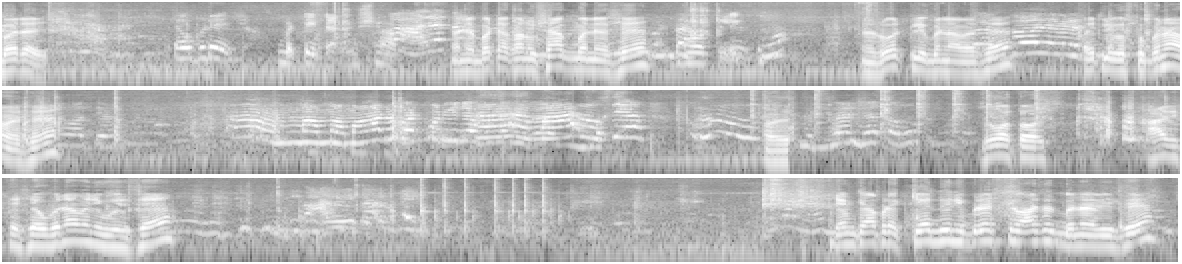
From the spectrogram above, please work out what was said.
બડે બટેટાનું શાક. અને બટાકાનું શાક બને છે? રોટલી. રોટલી બનાવે છે? એટલી વસ્તુ બનાવે છે? જુઓ તો આ રીતે સેવ બનાવવાની હોય છે. કેમ કે આપણે કેદુની બ્રશથી જ બનાવી છે.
